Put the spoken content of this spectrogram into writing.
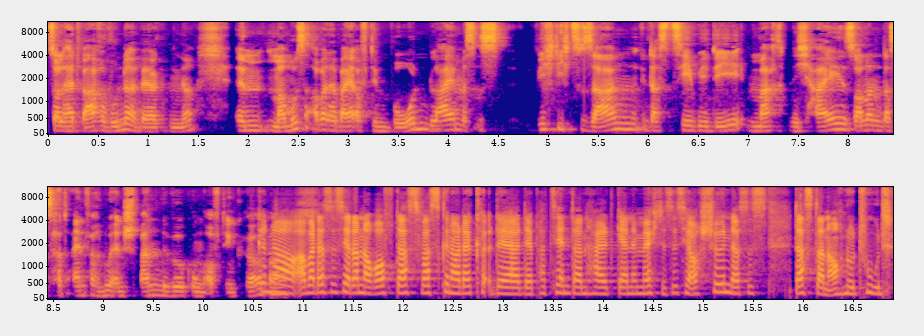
Soll halt wahre Wunder wirken. Ne? Ähm, man muss aber dabei auf dem Boden bleiben. Es ist wichtig zu sagen, das CBD macht nicht high, sondern das hat einfach nur entspannende Wirkung auf den Körper. Genau, aber das ist ja dann auch oft das, was genau der, der, der Patient dann halt gerne möchte. Es ist ja auch schön, dass es das dann auch nur tut.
